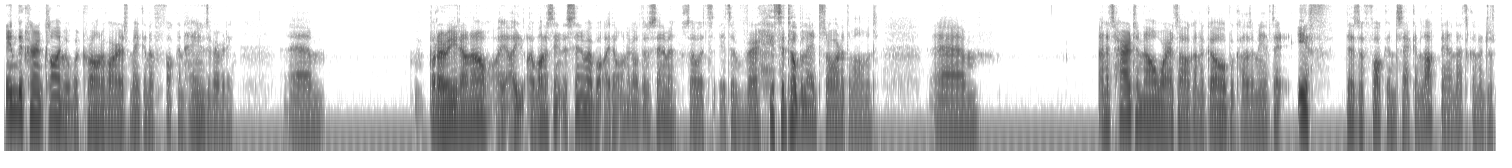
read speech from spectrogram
in the current climate with coronavirus making a fucking hounds of everything. Um, but I really don't know. I, I, I want to see it in the cinema, but I don't want to go to the cinema. So it's it's a very it's a double edged sword at the moment. Um, and it's hard to know where it's all going to go because I mean if they, if there's a fucking second lockdown, that's going to just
